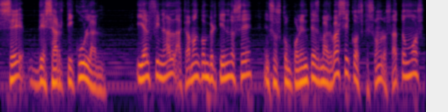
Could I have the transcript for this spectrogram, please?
se desarticulan y al final acaban convirtiéndose en sus componentes más básicos, que son los átomos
